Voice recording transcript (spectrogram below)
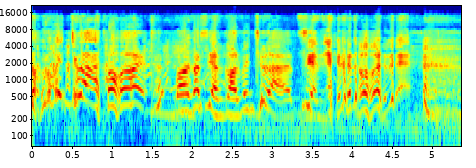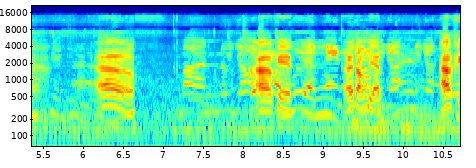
ก่อนก็ไม่เชื่อโถ่เอ้ยบอยก็เสี่ยงก่อนไม่เชื่อ เสี่ยงเองก็โดนเนี่ยเออ บ้านนิวยอร์กอ่าโอเค สงหรียญเออสองเหรียญ โอเค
